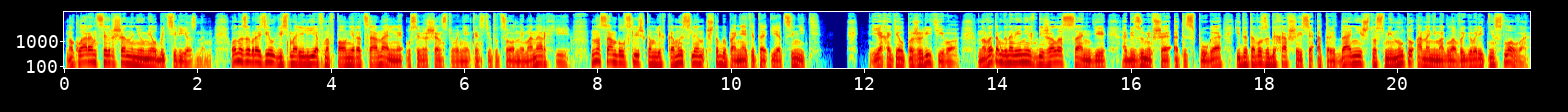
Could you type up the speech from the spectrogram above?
Но Кларенс совершенно не умел быть серьезным. Он изобразил весьма рельефно вполне рациональное усовершенствование конституционной монархии, но сам был слишком легкомыслен, чтобы понять это и оценить. Я хотел пожурить его, но в это мгновение вбежала Санди, обезумевшая от испуга и до того задыхавшаяся от рыданий, что с минуту она не могла выговорить ни слова.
